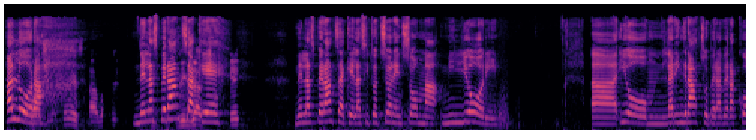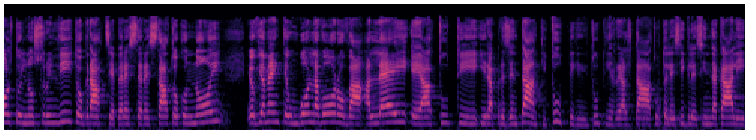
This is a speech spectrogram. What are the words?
Allora, nella speranza, che, nella speranza che la situazione insomma migliori Uh, io mh, la ringrazio per aver accolto il nostro invito, grazie per essere stato con noi e ovviamente un buon lavoro va a lei e a tutti i rappresentanti, tutti, tutti in realtà, tutte le sigle sindacali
